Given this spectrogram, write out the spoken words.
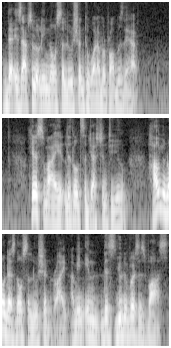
there is absolutely no solution to whatever problems they have. Here's my little suggestion to you. How you know there's no solution, right? I mean, in this universe is vast.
